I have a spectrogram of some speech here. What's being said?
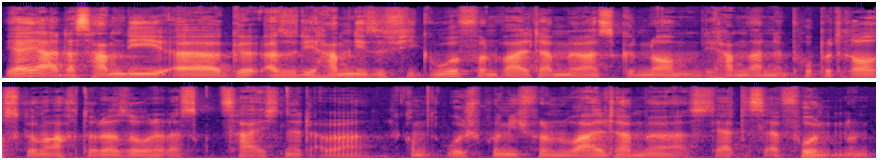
Ja, ja, das haben die, äh, also die haben diese Figur von Walter Mörs genommen. Die haben dann eine Puppe draus gemacht oder so oder das gezeichnet, aber das kommt ursprünglich von Walter Mörs. Der hat es erfunden und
